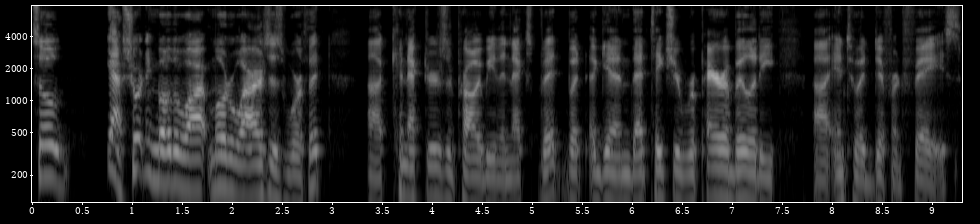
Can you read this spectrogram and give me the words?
So yeah, shortening motor, motor wires is worth it. Uh, connectors would probably be the next bit, but again, that takes your repairability uh, into a different phase.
